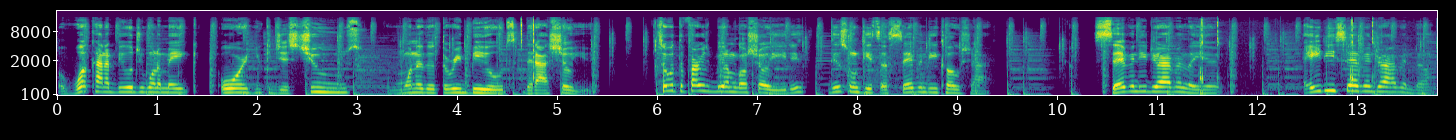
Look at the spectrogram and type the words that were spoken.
of what kind of build you want to make, or you can just choose one of the three builds that I show you. So with the first build I'm going to show you, this, this one gets a 70 close shot, 70 driving layup, 87 driving dunk.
